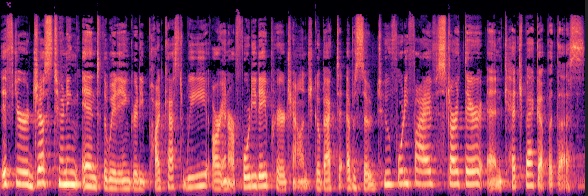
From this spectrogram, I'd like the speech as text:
If you're just tuning in to the Weighty and Gritty podcast, we are in our 40 day prayer challenge. Go back to episode 245, start there, and catch back up with us.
